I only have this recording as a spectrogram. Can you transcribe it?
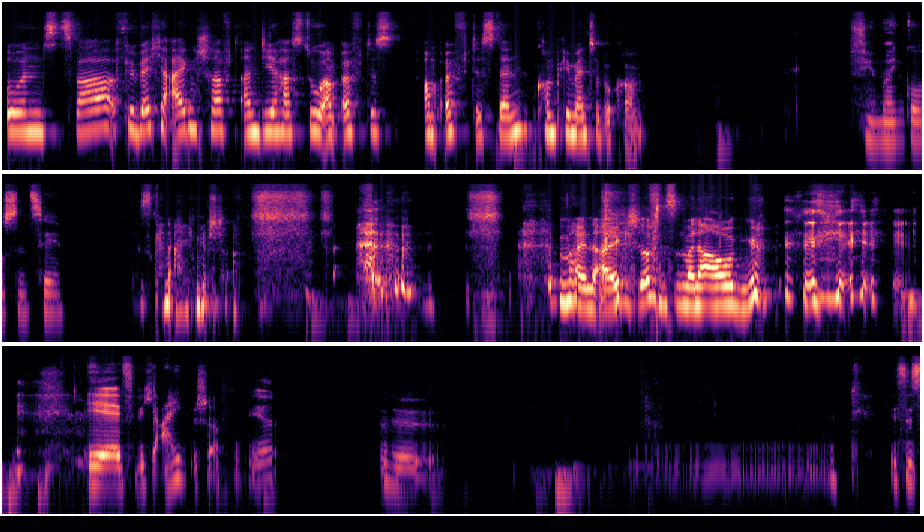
und zwar, für welche Eigenschaft an dir hast du am, öftes, am öftesten Komplimente bekommen? Für meinen großen C. Das ist keine Eigenschaft. meine Eigenschaft das sind meine Augen. äh, für welche Eigenschaften mir? Äh, Es ist.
